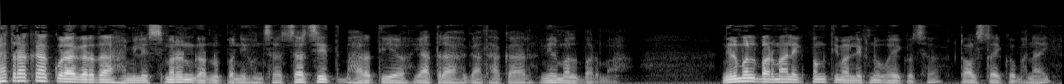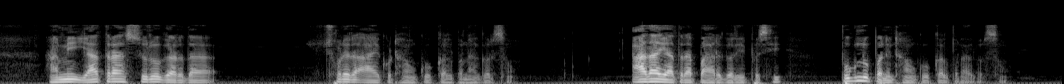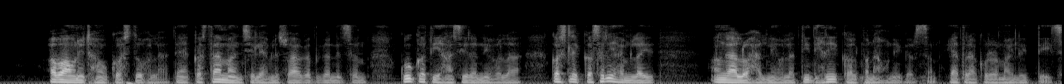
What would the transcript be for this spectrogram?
यात्राका कुरा गर्दा हामीले स्मरण गर्नुपर्ने हुन्छ चर्चित भारतीय यात्रा गाथाकार निर्मल वर्मा। निर्मल वर्माले एक पंक्तिमा लेख्नु भएको छ टल्स्टाईको भनाई हामी यात्रा शुरू गर्दा छोडेर आएको ठाउँको कल्पना गर्छौं। आधा यात्रा पार गरेपछि पुग्नुपर्ने ठाउँको कल्पना गर्छौं। अब आउने ठाउँ कस्तो होला? त्यहाँ कस्ता मान्छेले हामीले स्वागत गर्नेछन्? को कति हाँसिरहने होला? कसले कसरी हामीलाई अंगालो हाल्ने होला ती धेरै कल्पना हुने गर्छन्। यात्राको रमाइलो त्यही छ।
